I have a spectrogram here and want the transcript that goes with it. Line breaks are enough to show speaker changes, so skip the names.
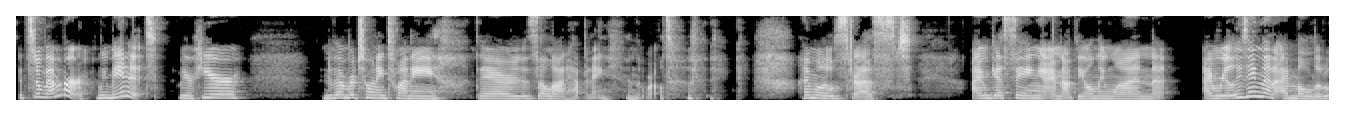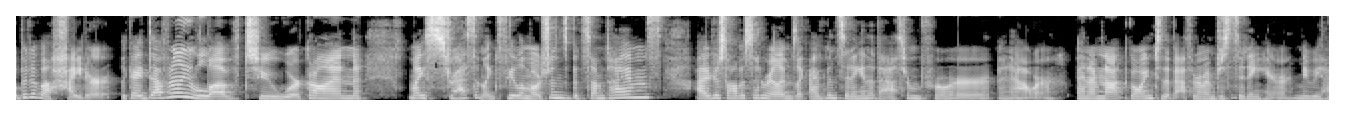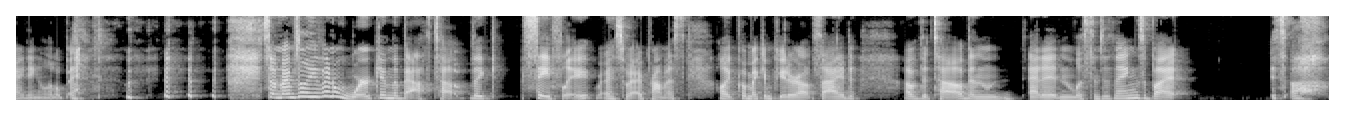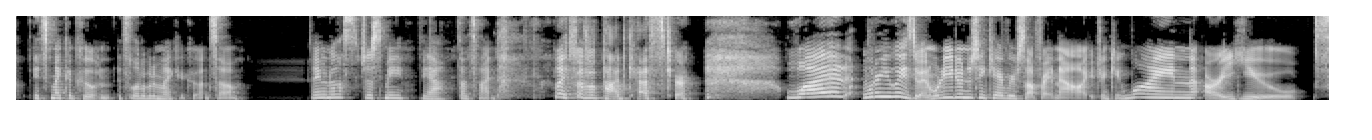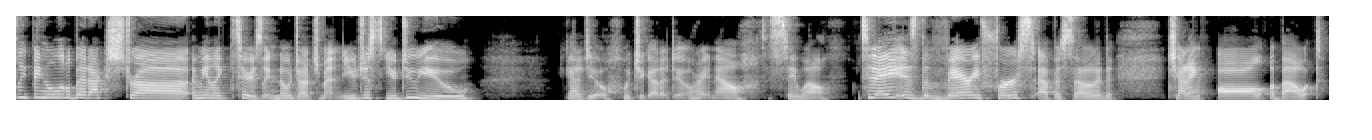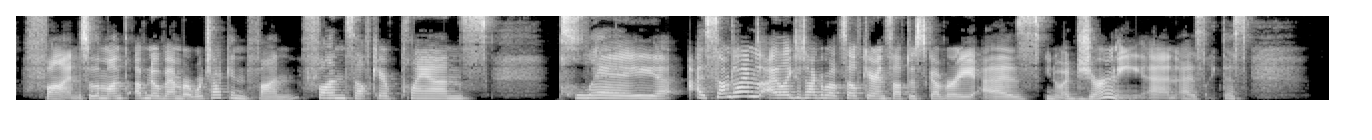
It's November. We made it. We are here. November 2020. There's a lot happening in the world. I'm a little stressed. I'm guessing I'm not the only one. I'm realizing that I'm a little bit of a hider. Like, I definitely love to work on my stress and like feel emotions, but sometimes I just all of a sudden realize like I've been sitting in the bathroom for an hour and I'm not going to the bathroom. I'm just sitting here, maybe hiding a little bit. Sometimes I'll even work in the bathtub, like safely. I swear, I promise. I'll like put my computer outside of the tub and edit and listen to things, but it's oh, it's my cocoon. It's a little bit of my cocoon. So, anyone else? Just me? Yeah, that's fine. Life of a podcaster. What what are you guys doing? What are you doing to take care of yourself right now? Are you drinking wine? Are you sleeping a little bit extra? I mean, like seriously, no judgment. You just you do you you gotta do what you gotta do right now to stay well. Today is the very first episode chatting all about fun. So, the month of November, we're talking fun, fun self care plans, play. I, sometimes I like to talk about self care and self discovery as, you know, a journey and as like this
